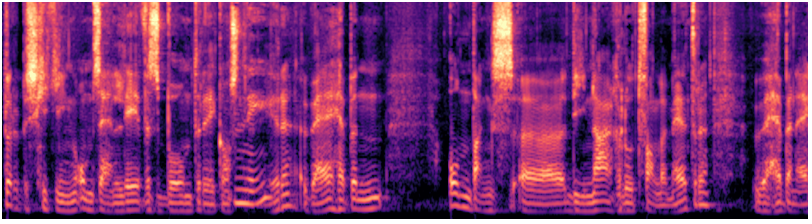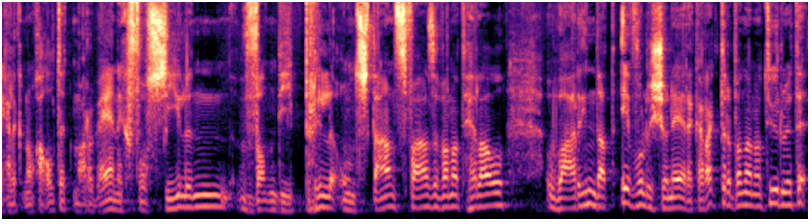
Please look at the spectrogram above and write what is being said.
ter beschikking om zijn levensboom te reconstrueren. Wij hebben, ondanks uh, die nageloed van Lemaitre, we hebben eigenlijk nog altijd maar weinig fossielen van die prille ontstaansfase van het heelal, waarin dat evolutionaire karakter van de natuurwetten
